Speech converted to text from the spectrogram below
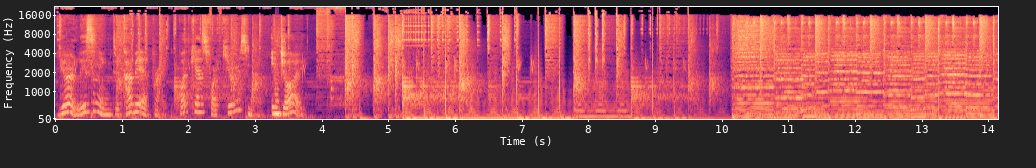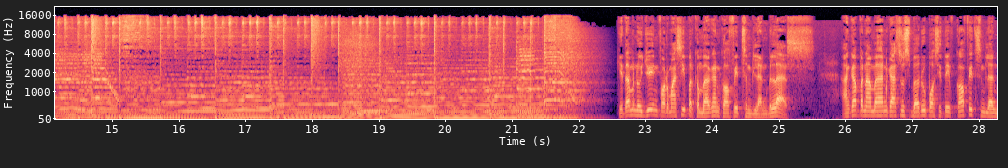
You're listening to KBR Pride, podcast for curious mind. Enjoy! Kita menuju informasi perkembangan COVID-19. Angka penambahan kasus baru positif COVID-19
